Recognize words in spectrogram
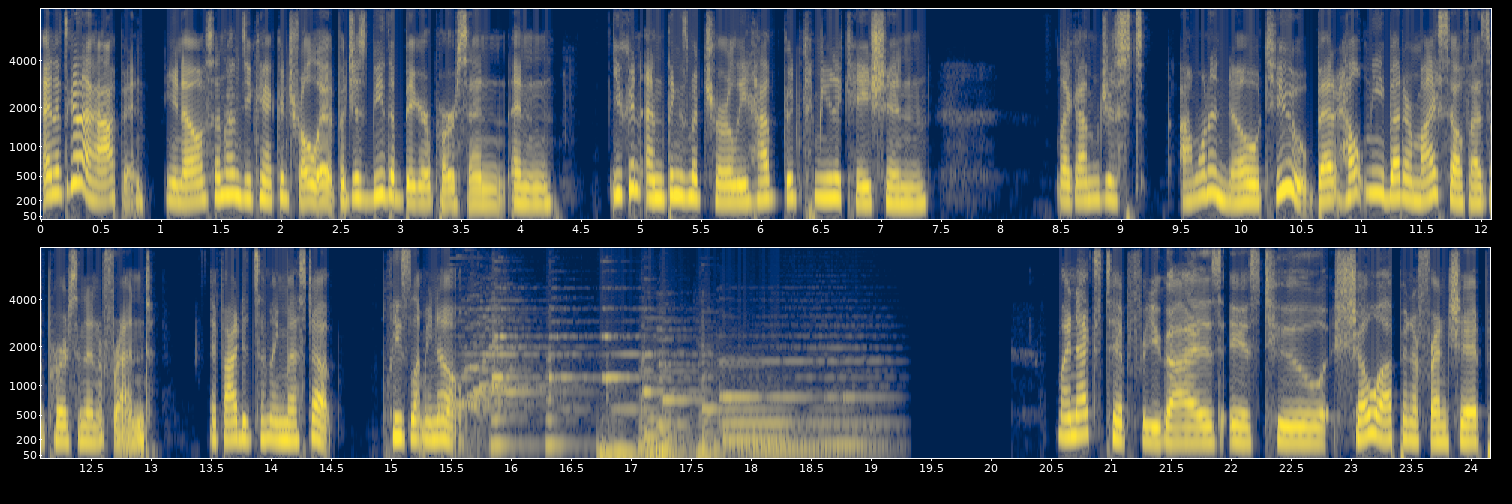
And it's going to happen, you know? Sometimes you can't control it, but just be the bigger person and you can end things maturely, have good communication. Like I'm just I want to know too. Better help me better myself as a person and a friend. If I did something messed up, please let me know. My next tip for you guys is to show up in a friendship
